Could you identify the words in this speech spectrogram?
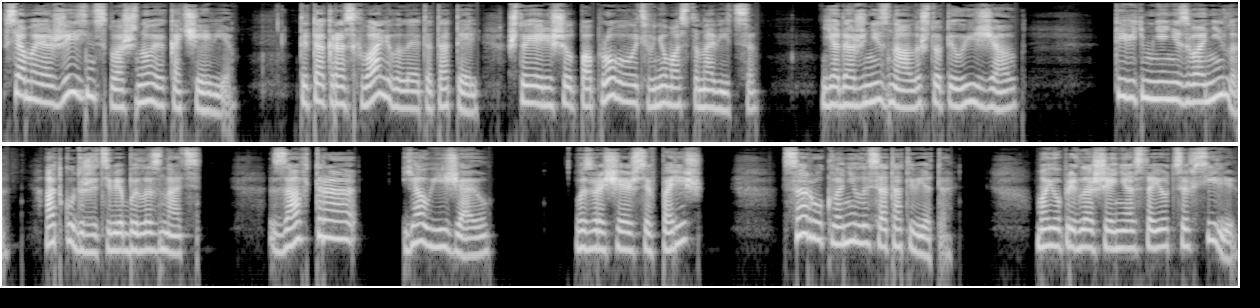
вся моя жизнь — сплошное кочевье. Ты так расхваливала этот отель, что я решил попробовать в нем остановиться. Я даже не знала, что ты уезжал. Ты ведь мне не звонила? Откуда же тебе было знать? Завтра я уезжаю. Возвращаешься в Париж? Сара уклонилась от ответа. «Мое приглашение остается в силе.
